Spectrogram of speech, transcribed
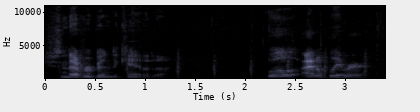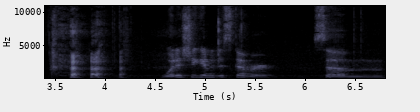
She's never been to Canada. Well, I don't blame her. What is she gonna discover? Some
